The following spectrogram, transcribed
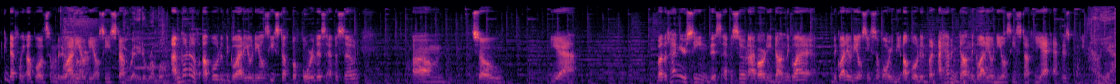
I can definitely upload some of the There Gladio. DLC stuff. You ready to rumble? I'm gonna have uploaded the Gladio DLC stuff before this episode. Um, so, yeah. By the time you're seeing this episode, I've already done the Glad the Gladio DLC stuff will already be uploaded, but I haven't done the Gladio DLC stuff yet at this point. Oh yeah.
